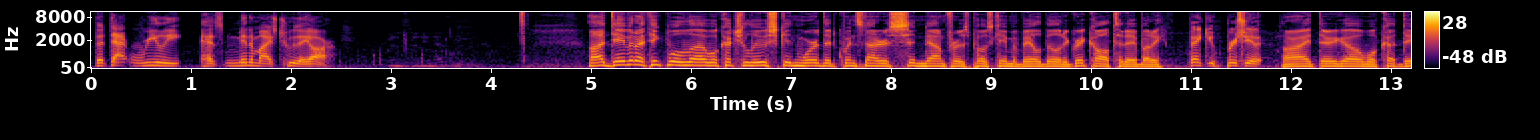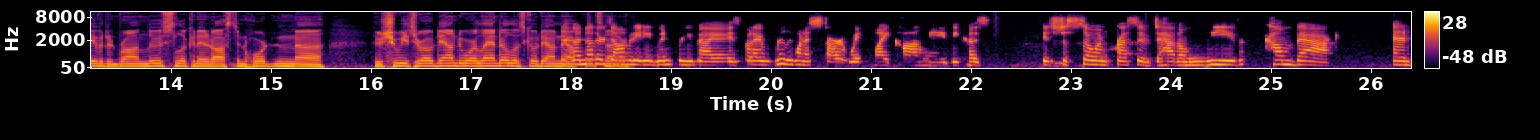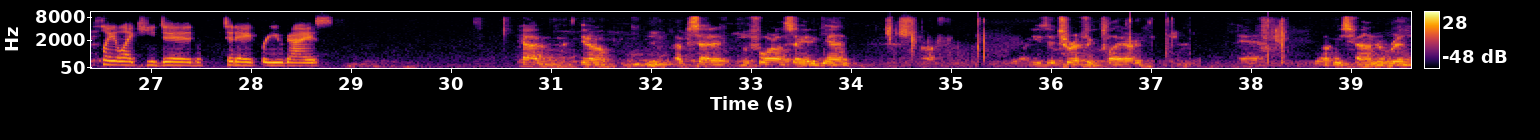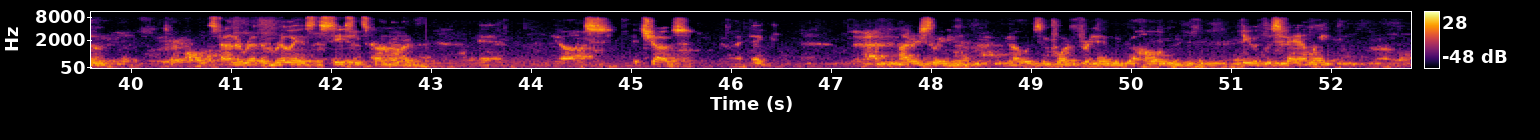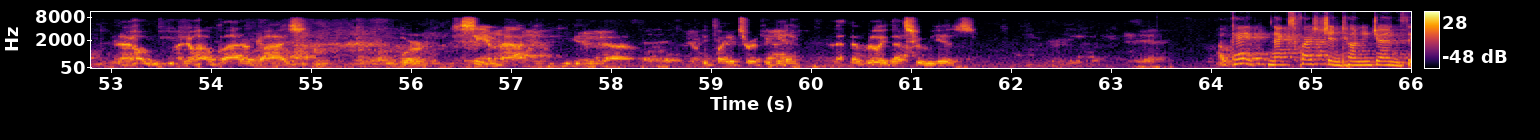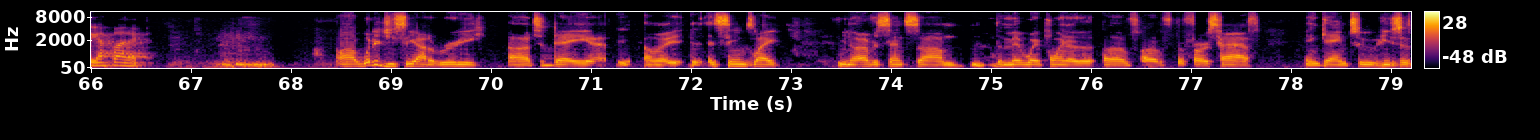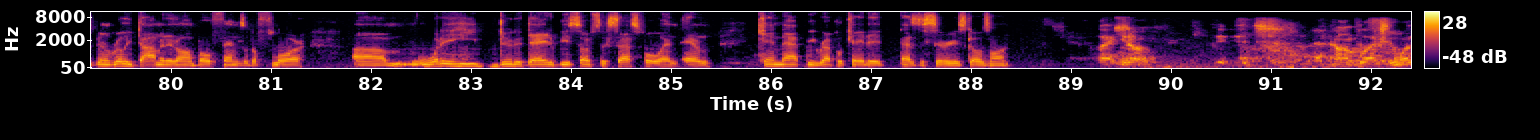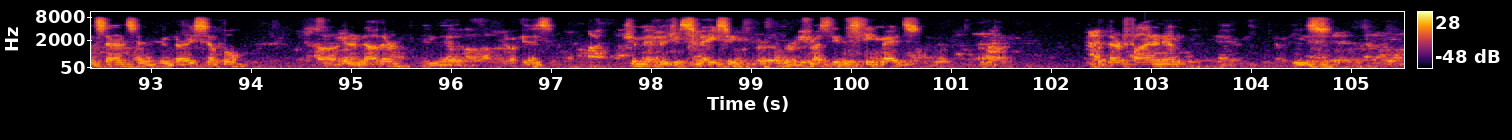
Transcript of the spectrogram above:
that that really has minimized who they are. Uh, David, I think we'll uh, we'll cut you loose. Getting word that Quin Snyder is sitting down for his post game availability. Great call today, buddy. Thank you. Appreciate it. All right, there you go. We'll cut David and Ron loose. Looking at Austin Horton. Uh, who should we throw down to Orlando? Let's go down now. Another dominating win for you guys, but I really want to start with Mike Conley because it's just so impressive to have him leave, come back, and play like he did today for you guys. Yeah, you know, I've said it before. I'll say it again uh, you know, he's a terrific player, and you know, he's found a rhythm. He's found a rhythm really as the season's gone on, and you know it shows. I think obviously, you know, it was important for him to go home and be with his family. And I hope I know how glad our guys were to see him back. And uh, he played a terrific game. That, that really, that's who he is. Okay, next question. Tony Jones, The Athletic. Uh, what did you see out of Rudy uh, today? Uh, it, it, seems like, you know, ever since um, the midway point of, of, of, the first half in game two, he's just been really dominant on both ends of the floor. Um, what did he do today to be so successful, and, and can that be replicated as the series goes on? Like, you know, it's complex in one sense and, and very simple uh, in another. And the, you know, his commitment to spacing, trusting his teammates. Uh, they're finding him, and you know, he's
